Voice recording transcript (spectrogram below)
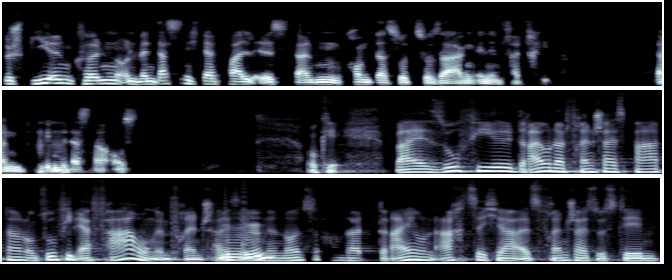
bespielen können und wenn das nicht der Fall ist, dann kommt das sozusagen in den Vertrieb dann geben mhm. wir das nach außen. Okay, bei so viel 300 Franchise-Partnern und so viel Erfahrung im Franchising, mhm. 1983 ja als Franchise-System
